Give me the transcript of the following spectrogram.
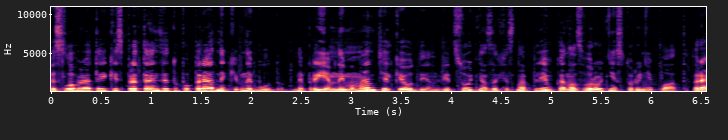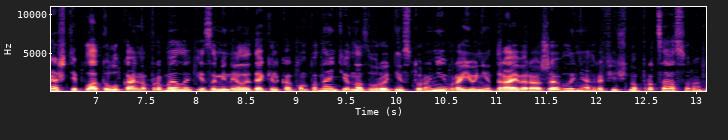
Висловлювати якісь претензії до попередників не буду. Неприємний момент тільки один: відсутня захисна плівка на зворотній стороні плати. Врешті плату локально промили і замінили декілька компонентів на зворотній стороні в районі драйвера живлення графічного процесора.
